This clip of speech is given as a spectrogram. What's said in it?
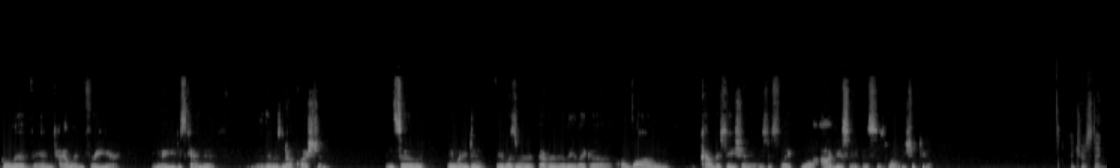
go live in Thailand for a year? You know, you just kind of there was no question. And so it, it didn't it wasn't ever really like a, a long conversation. It was just like, well, obviously this is what we should do. Interesting.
